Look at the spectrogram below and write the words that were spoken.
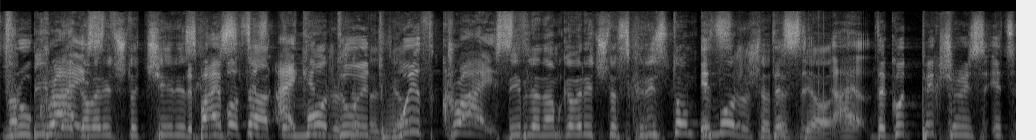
Но Библия говорит, что через Христа ты можешь это сделать. Библия нам говорит, что с Христом ты можешь это сделать. the good picture is it's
